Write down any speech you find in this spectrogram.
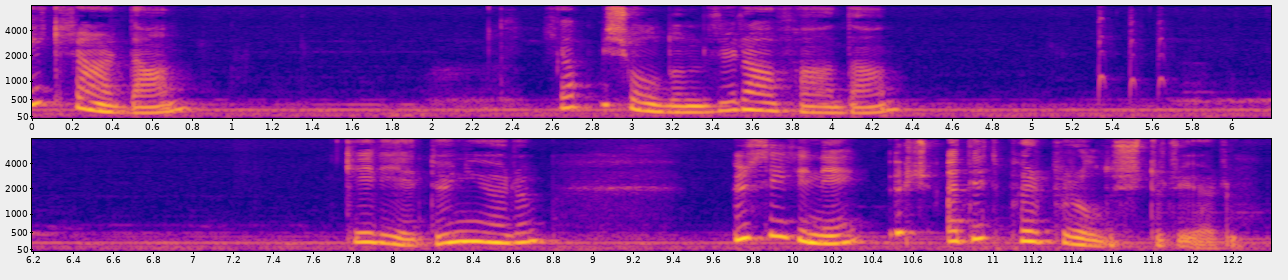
Tekrardan yapmış olduğum zürafadan geriye dönüyorum. Üzerine 3 adet pırpır oluşturuyorum.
